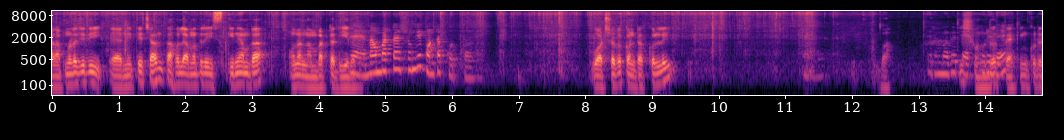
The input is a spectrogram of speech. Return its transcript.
আর আপনারা যদি নিতে চান তাহলে আমাদের এই স্ক্রিনে আমরা ওনার নাম্বারটা দিয়ে দেবো। হ্যাঁ নাম্বারটার সঙ্গে কন্ট্যাক্ট করতে হবে। হোয়াটসঅ্যাপে কন্ট্যাক্ট করলেই বাহ কি সুন্দর দেয়। প্যাকিং করে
